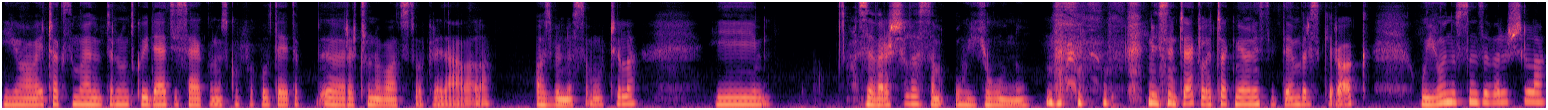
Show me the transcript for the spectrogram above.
i ovaj, čak sam u jednom trenutku i deci sa ekonomskog fakulteta e, računovodstvo predavala ozbiljno sam učila i završila sam u junu. Nisam čekala čak ni onaj septembarski rok. U junu sam završila.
